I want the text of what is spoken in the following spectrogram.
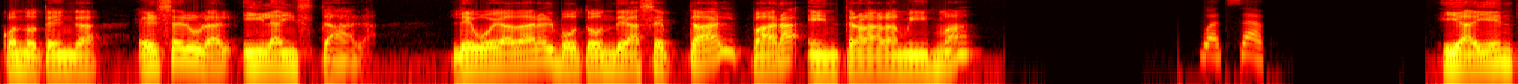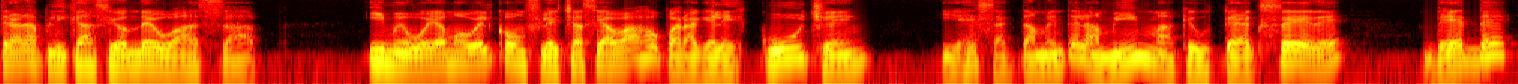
cuando tenga el celular y la instala. Le voy a dar el botón de aceptar para entrar a la misma. WhatsApp. Y ahí entra la aplicación de WhatsApp. Y me voy a mover con flecha hacia abajo para que le escuchen. Y es exactamente la misma que usted accede desde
